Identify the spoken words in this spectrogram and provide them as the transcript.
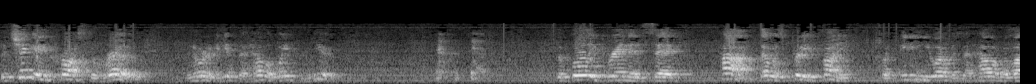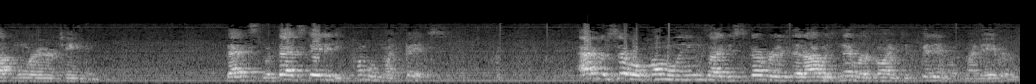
The chicken crossed the road in order to get the hell away from you. The bully grinned and said, Huh, that was pretty funny, but beating you up is a hell of a lot more entertaining. That's, with that stated, he pummeled my face. After several pummelings, I discovered that I was never going to fit in with my neighbors.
